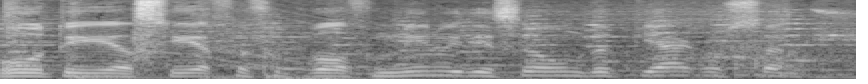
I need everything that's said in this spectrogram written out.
O TSF Futebol Feminino, edição de Tiago Santos.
